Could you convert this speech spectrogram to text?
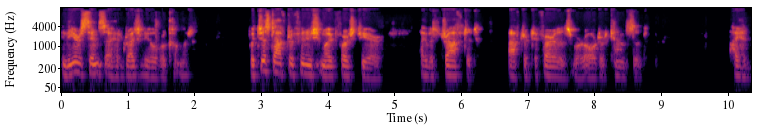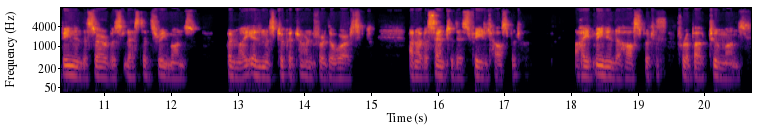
In the years since, I had gradually overcome it. But just after finishing my first year, I was drafted after deferrals were ordered cancelled. I had been in the service less than three months when my illness took a turn for the worst, and I was sent to this field hospital. I had been in the hospital for about two months.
